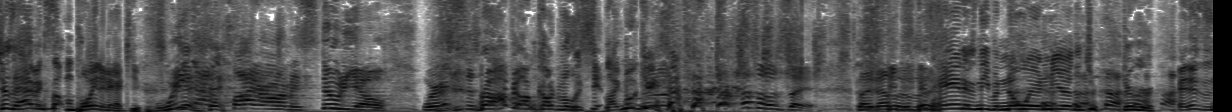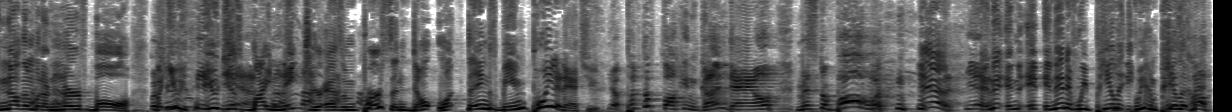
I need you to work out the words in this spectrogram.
Just having something pointed at you. We got a firearm in studio where it's just Bro, I feel uncomfortable as shit. Like, Mookie. That's what I'm saying. Like that's what I'm His hand isn't even nowhere near the tr- trigger, and this is nothing but a Nerf ball. But, you, you- you just yeah. by nature as a person don't want things being pointed at you. Yeah, put the fucking gun down, Mr. Baldwin. Yeah, yeah. And, then, and, and then if we peel it, we can peel He's it back.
